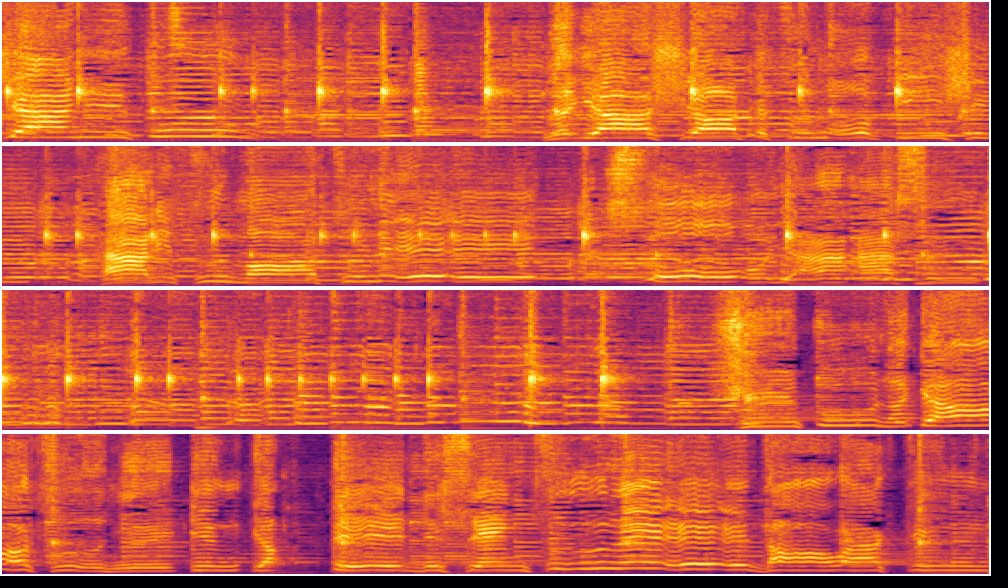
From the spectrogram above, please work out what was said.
家女公，那也晓得子毛边心。哪里子马子来说呀声？如果那鸭子女婴要带着绳子来打瓦根，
